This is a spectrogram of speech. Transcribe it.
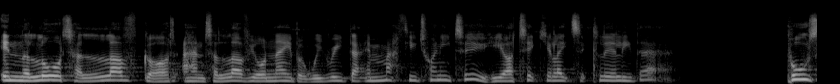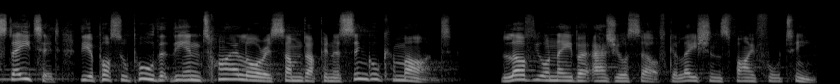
in the law to love God and to love your neighbor. We read that in Matthew 22. He articulates it clearly there. Paul stated, the Apostle Paul, that the entire law is summed up in a single command love your neighbor as yourself. Galatians 5:14.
